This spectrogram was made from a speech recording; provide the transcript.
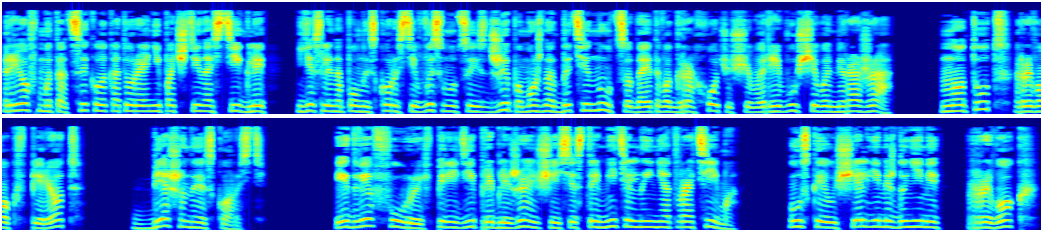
рев мотоцикла, который они почти настигли, если на полной скорости высунуться из джипа, можно дотянуться до этого грохочущего, ревущего миража. Но тут рывок вперед, бешеная скорость. И две фуры впереди, приближающиеся стремительно и неотвратимо. Узкое ущелье между ними, рывок,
